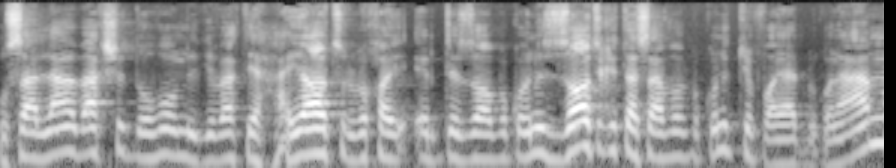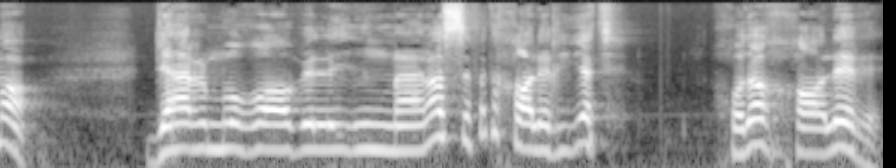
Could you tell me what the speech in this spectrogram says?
مسلم بخش دوم میگه وقتی حیات رو بخوای انتظار بکنی ذاتی که تصور بکنی کفایت بکنه اما در مقابل این معنا صفت خالقیت. خدا خالقه.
